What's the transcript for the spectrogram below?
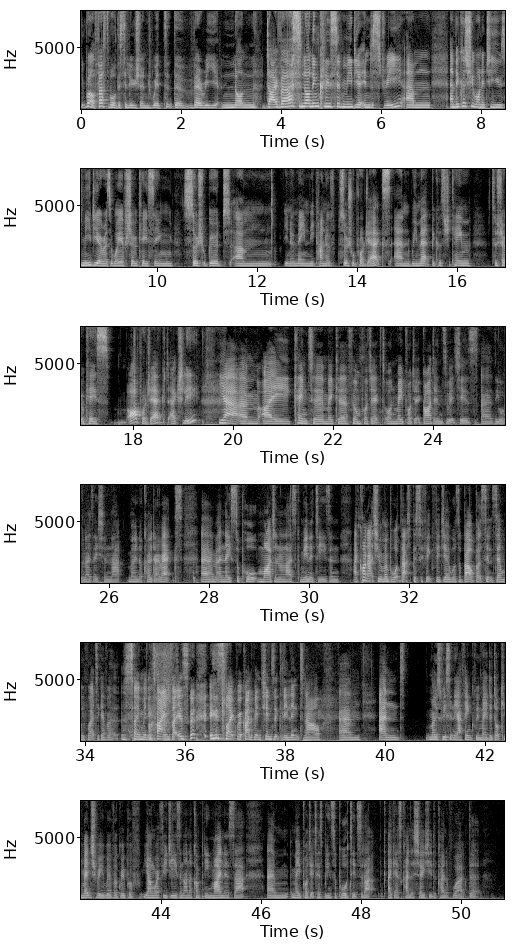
well, first of all, disillusioned with the very non diverse, non inclusive media industry. Um, and because she wanted to use media as a way of showcasing social good, um, you know, mainly kind of social projects. And we met because she came to showcase our project actually Yeah, um, I came to make a film project on May Project Gardens, which is uh, the organisation that Mona co-directs, um, and they support marginalised communities. And I can't actually remember what that specific video was about, but since then we've worked together so many times that it's it's like we're kind of intrinsically linked now. Um, and most recently, I think we made a documentary with a group of young refugees and unaccompanied minors that um, May Project has been supported. So that I guess kind of shows you the kind of work that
